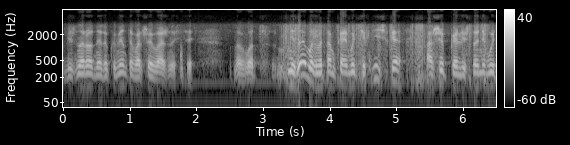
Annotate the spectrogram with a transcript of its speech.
международные документы большой важности. Ну Вот. Не знаю, может быть, там какая-нибудь техническая ошибка или что-нибудь.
